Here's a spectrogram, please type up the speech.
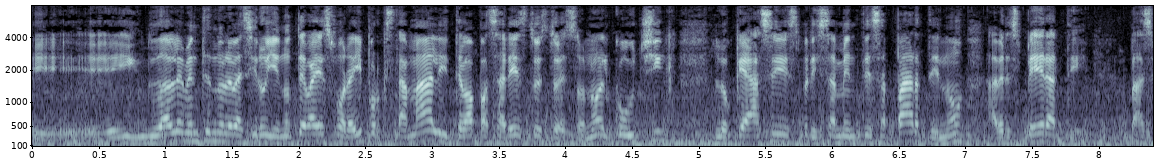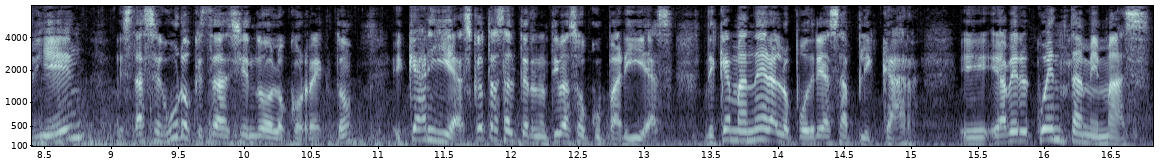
Eh, indudablemente no le va a decir, oye, no te vayas por ahí porque está mal y te va a pasar esto, esto, esto, ¿no? El coaching lo que hace es precisamente esa parte, ¿no? A ver, espérate, ¿vas bien? ¿Estás seguro que estás haciendo lo correcto? ¿Y qué harías? ¿Qué otras alternativas ocuparías? ¿De qué manera lo podrías aplicar? Eh, a ver, cuéntame más.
